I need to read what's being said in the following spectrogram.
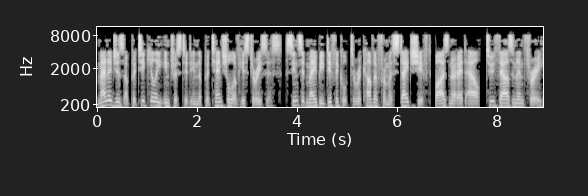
Managers are particularly interested in the potential of hysteresis, since it may be difficult to recover from a state shift Beisner et al., 2003.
